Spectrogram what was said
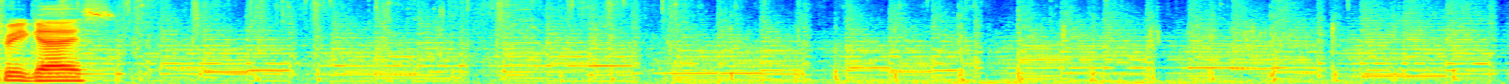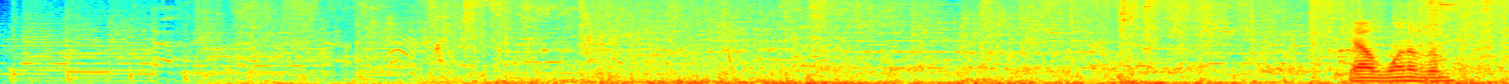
Retreat, guys. Got one of them.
